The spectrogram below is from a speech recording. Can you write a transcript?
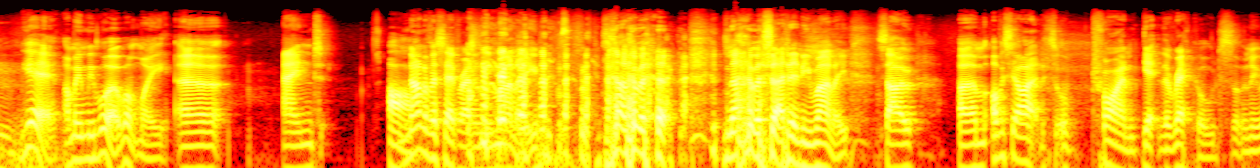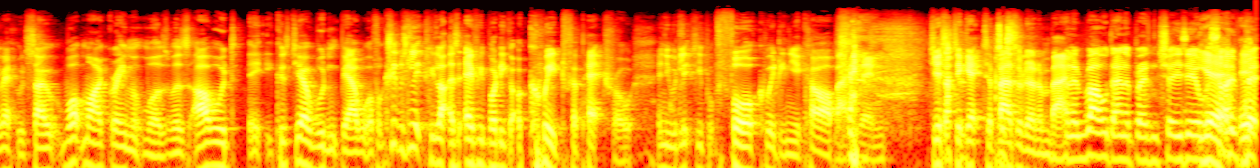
yeah, I mean we were, weren't we? Uh, and. None of us ever had any money. none of us, none of us had any money. So um, obviously, I had to sort of try and get the records, the new records. So what my agreement was was I would because Joe wouldn't be able to because it was literally like as everybody got a quid for petrol, and you would literally put four quid in your car back then. Just to get to Basildon and back and then roll down a bread and cheese hill yeah, with it, save it,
